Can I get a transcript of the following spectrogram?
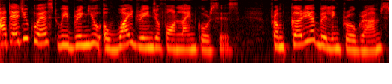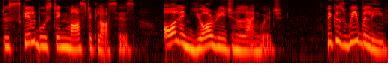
At EduQuest, we bring you a wide range of online courses, from career building programs to skill boosting masterclasses, all in your regional language. Because we believe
